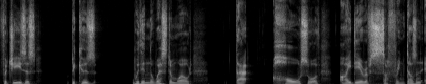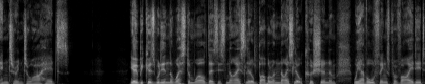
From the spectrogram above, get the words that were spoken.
for Jesus because within the Western world, that whole sort of idea of suffering doesn't enter into our heads. You know, because within the Western world, there's this nice little bubble, a nice little cushion, and we have all things provided.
